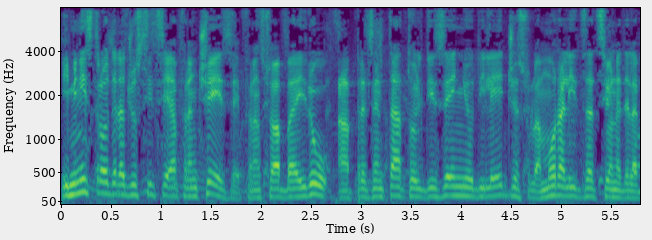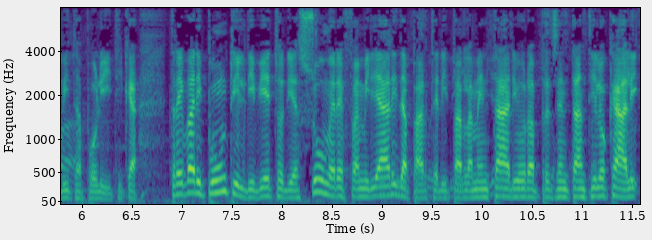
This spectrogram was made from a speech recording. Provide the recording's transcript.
Il ministro della giustizia francese, François Bayrou, ha presentato il disegno di legge sulla moralizzazione della vita politica. Tra i vari punti il divieto di assumere familiari da parte di parlamentari o rappresentanti locali,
